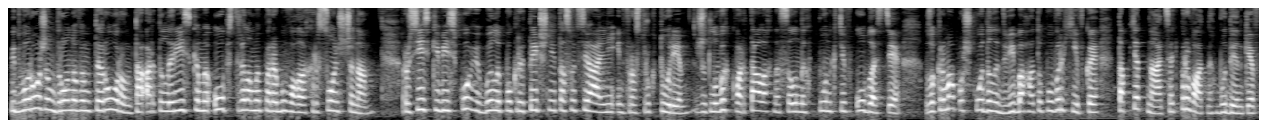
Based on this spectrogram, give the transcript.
Під ворожим дроновим терором та артилерійськими обстрілами перебувала Херсонщина. Російські військові били по критичній та соціальній інфраструктурі, житлових кварталах населених пунктів області. Зокрема, пошкодили дві багатоповерхівки та 15 приватних будинків.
